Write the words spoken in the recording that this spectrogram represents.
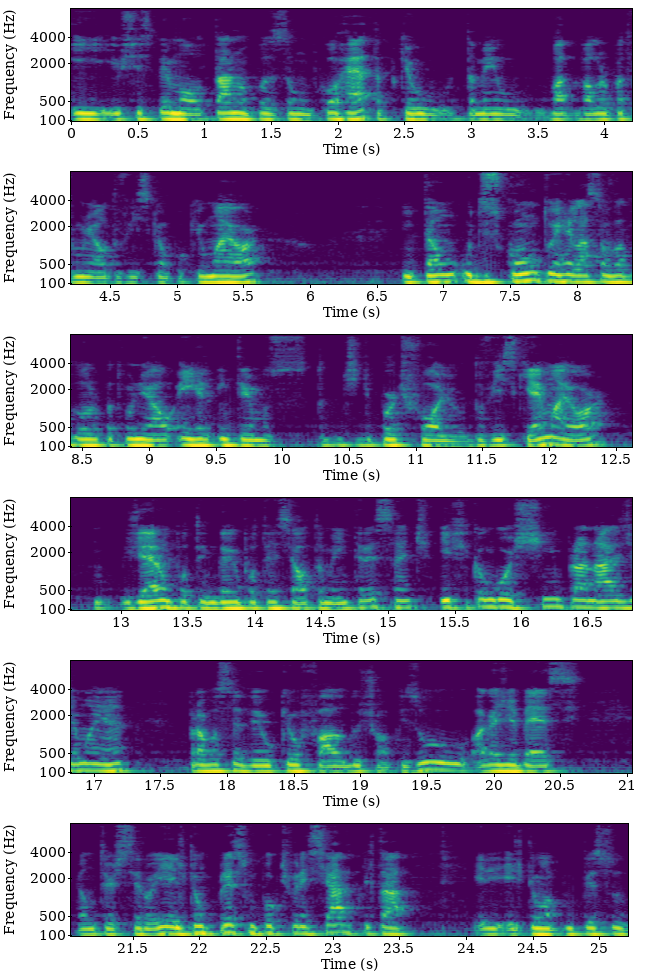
e, e, o XPMOL tá numa posição correta, porque o, também o valor patrimonial do VISC é um pouquinho maior. Então, o desconto em relação ao valor patrimonial em, em termos de, de portfólio do VISC é maior, gera um poten ganho potencial também interessante e fica um gostinho para análise de amanhã para você ver o que eu falo dos shoppings. O HGBS é um terceiro aí, ele tem um preço um pouco diferenciado porque ele tá ele, ele tem um preço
